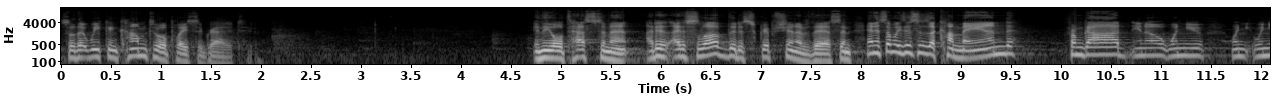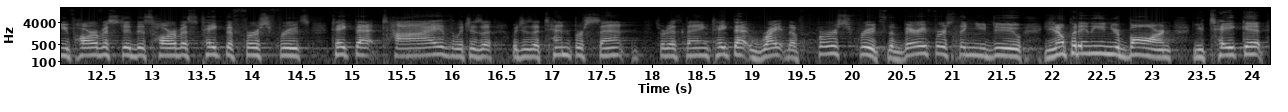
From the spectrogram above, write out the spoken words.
so that we can come to a place of gratitude. In the Old Testament, I just, I just love the description of this. And, and in some ways, this is a command from God. You know, when, you, when, when you've harvested this harvest, take the first fruits, take that tithe, which is a, which is a 10% sort of thing, take that right, the first fruits, the very first thing you do. You don't put any in your barn, you take it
